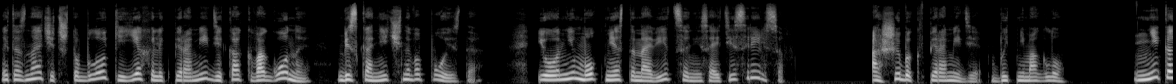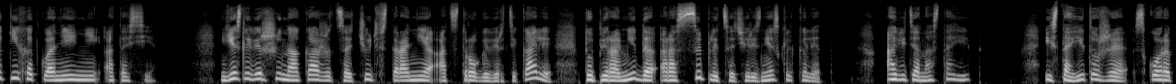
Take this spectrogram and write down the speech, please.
Это значит, что блоки ехали к пирамиде как вагоны бесконечного поезда, и он не мог ни остановиться, ни сойти с рельсов. Ошибок в пирамиде быть не могло. Никаких отклонений от оси. Если вершина окажется чуть в стороне от строгой вертикали, то пирамида рассыплется через несколько лет. А ведь она стоит. И стоит уже скоро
